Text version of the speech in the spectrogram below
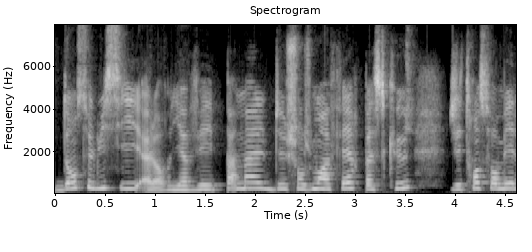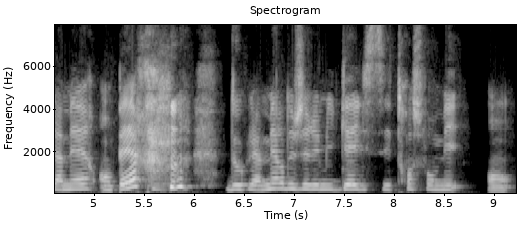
dans celui-ci. Alors, il y avait pas mal de changements à faire parce que j'ai transformé la mère en père. donc, la mère de Jérémy Gale s'est transformée en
